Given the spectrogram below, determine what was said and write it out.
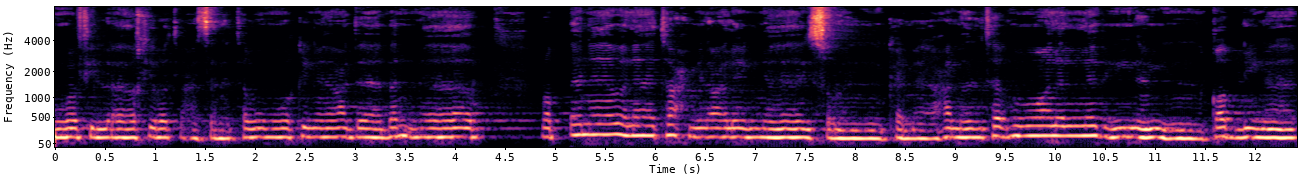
وفي الآخرة حسنة وقنا عذاب النار. ربنا ولا تحمل علينا إصرا كما حملته على الذين من قبلنا.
